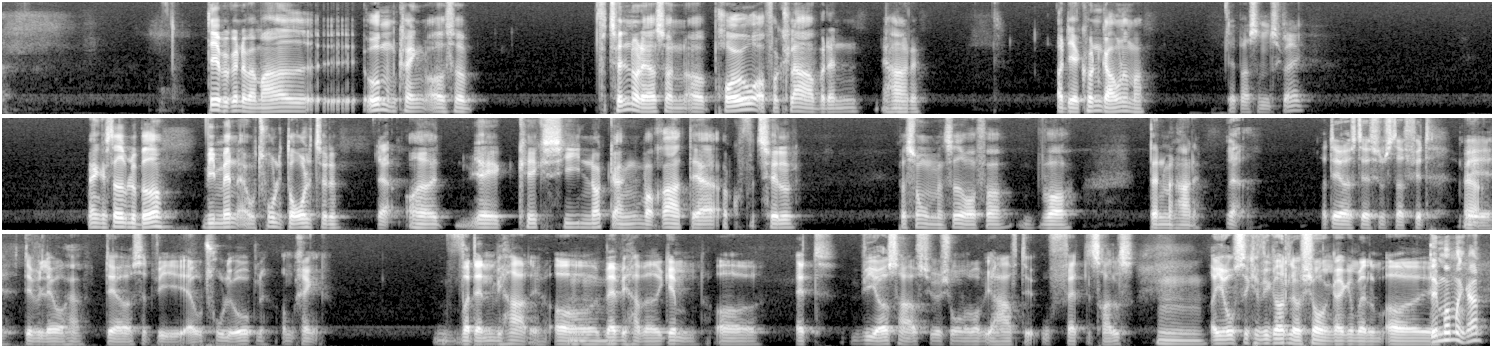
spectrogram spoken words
Det er jeg begyndt at være meget øh, åben omkring, og så fortælle, når det er sådan, og prøve at forklare, hvordan jeg har det. Og det har kun gavnet mig. Det er bare sådan, det skal være, ikke? Man kan stadig blive bedre. Vi mænd er utrolig dårlige til det. Ja. Og jeg kan ikke sige nok gange, hvor rart det er at kunne fortælle personen, man sidder overfor, hvordan man har det. Ja. Og det er også det, jeg synes, der er fedt ved Ja. det, vi laver her. Det er også, at vi er utrolig åbne omkring, hvordan vi har det, og Mm. mm. hvad vi har været igennem, og at vi også har haft situationer, hvor vi har haft det ufatteligt træls. Hmm. Og jo, så kan vi godt lave sjov en gang imellem, og øh, Det må man gerne.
